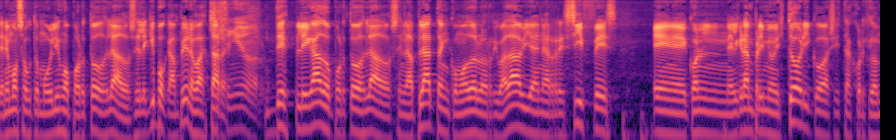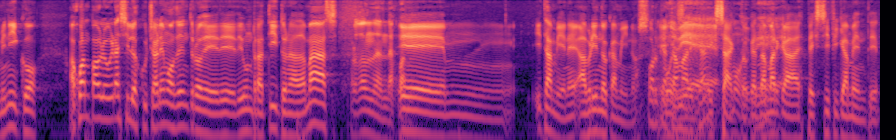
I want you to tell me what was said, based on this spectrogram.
tenemos automovilismo por todos lados. El equipo campeones va a estar Sí, desplegado por todos lados. En La Plata, en Comodoro Rivadavia, en Arrecifes, eh, con el Gran Premio Histórico. Allí está Jorge Dominico. A Juan Pablo Grassi lo escucharemos dentro de, de- de un ratito nada más. ¿Por dónde anda, Juan? Eh, mm, y también eh, abriendo caminos. Por Muy Catamarca. bien. Exacto, Catamarca específicamente.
